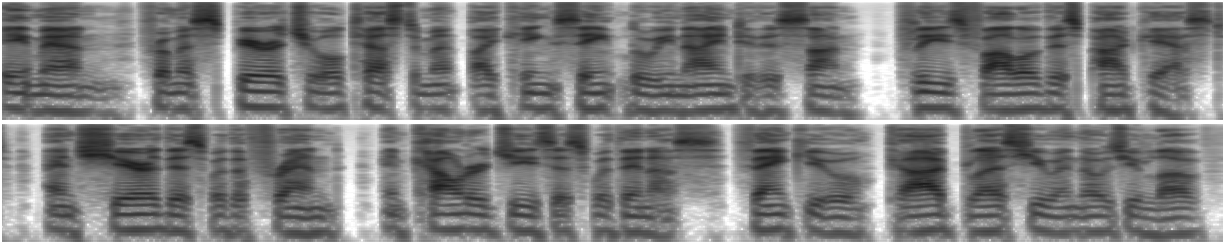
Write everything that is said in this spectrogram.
Amen. From a spiritual testament by King St. Louis IX to his son. Please follow this podcast and share this with a friend. Encounter Jesus within us. Thank you. God bless you and those you love.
